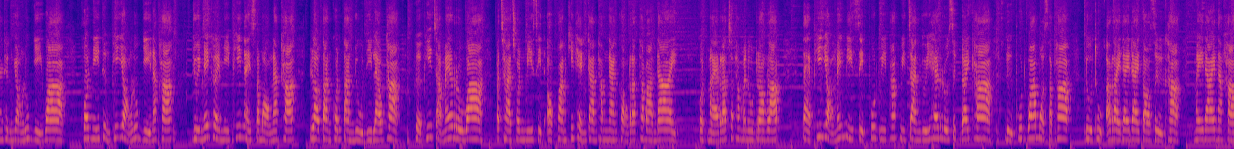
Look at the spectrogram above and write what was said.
งถึงหยองลูกหยีว่าโพสต์นี้ถึงพี่หยองลูกหยีนะคะ ยุยไม่เคยมีพี่ในสมองนะคะ เราต่างคนต่างอยู่ดีแล้วค่ะ ผื่อพี่จะไม่รู้ว่าประชาชนมีสิทธิ์ออกความคิดเห็นการทำงานของรัฐบาลได้ กฎหมายรัฐธรรมนูญรองรับ แต่พี่หยองไม่มีสิทธิ์พูดวิพากษ์วิจารณ์ยุ้ยให้รู้สึกด้อยค่า หรือพูดว่าหมดสภาพ ดูถูกอะไรใด ๆ ต่อสื่อค่ะ ไม่ได้นะคะ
